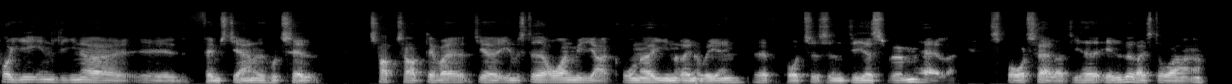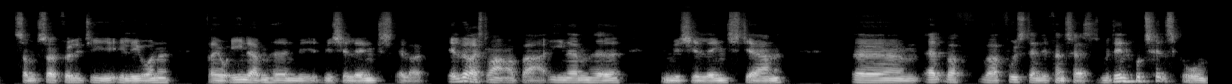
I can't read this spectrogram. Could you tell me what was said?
forjen ligner øh, femstjernet hotel top, top. Det var, de har investeret over en milliard kroner i en renovering øh, for kort tid siden. De her svømmehaller, sportshaller, de havde 11 restauranter, som selvfølgelig de eleverne drev. En af dem havde en Michelin, eller 11 restauranter bare, en af dem havde en Michelin-stjerne. Øh, alt var, var fuldstændig fantastisk. Men det er en hotelskole.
